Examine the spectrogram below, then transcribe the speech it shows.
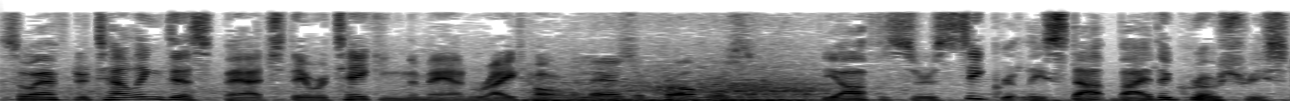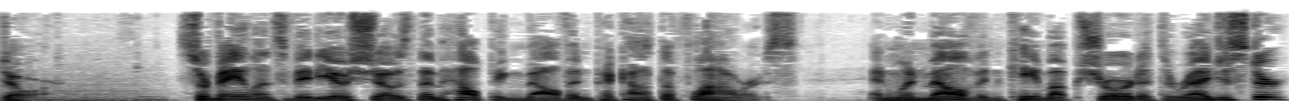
So after telling dispatch they were taking the man right home, And there's a Kroger's. the officers secretly stopped by the grocery store. Surveillance video shows them helping Melvin pick out the flowers. And when Melvin came up short at the register,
